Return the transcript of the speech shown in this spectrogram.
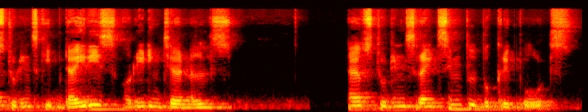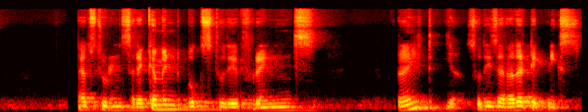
students keep diaries or reading journals. Have students write simple book reports have students recommend books to their friends, right? Yeah, so these are other techniques.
